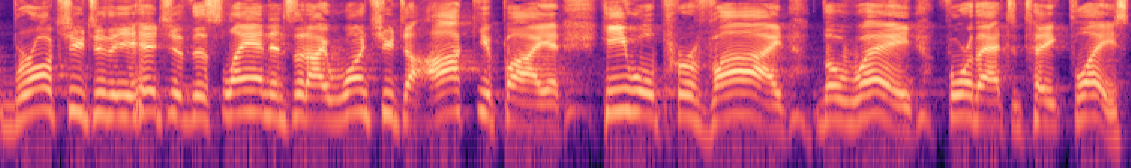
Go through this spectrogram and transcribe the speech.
brought you to the edge of this land and said, I want you to occupy it, He will provide the way for that to take place.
